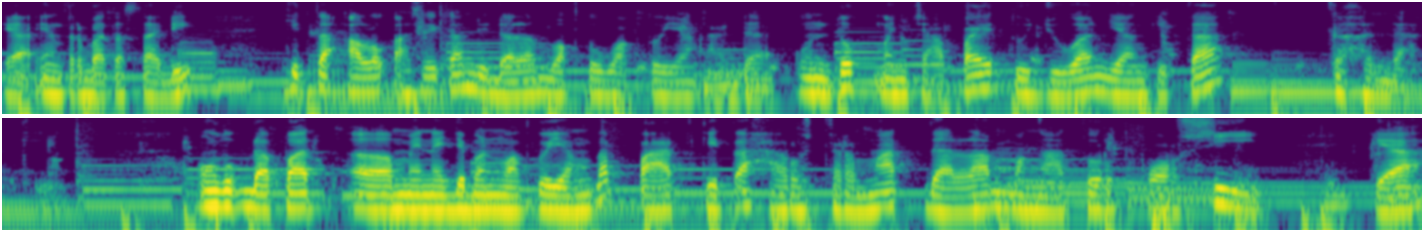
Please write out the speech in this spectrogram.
ya yang terbatas tadi kita alokasikan di dalam waktu-waktu yang ada untuk mencapai tujuan yang kita kehendaki untuk dapat uh, manajemen waktu yang tepat kita harus cermat dalam mengatur porsi ya.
